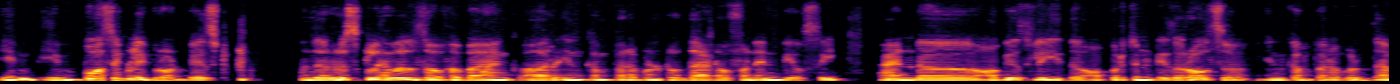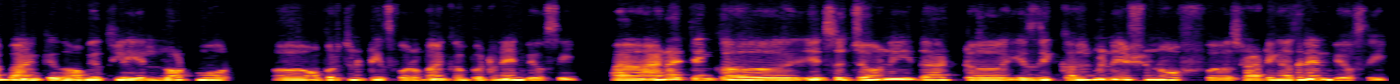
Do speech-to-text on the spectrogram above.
Im- impossibly broad based. and the risk levels of a bank are incomparable to that of an NBFC. And uh, obviously, the opportunities are also incomparable. The bank is obviously a lot more uh, opportunities for a bank compared to an NBFC. Uh, and I think uh, it's a journey that uh, is the culmination of uh, starting as an NBFC.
